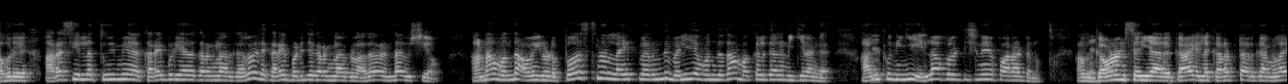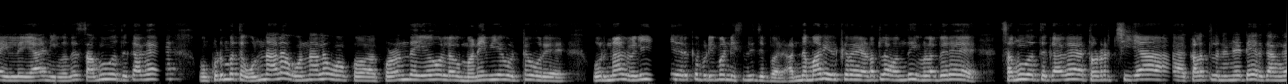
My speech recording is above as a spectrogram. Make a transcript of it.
அவரு அரசியல்ல தூய்மையா கரைபிடியாதக்காரங்களா இருக்காலும் இல்லை கரை படிஞ்சக்காரங்களா இருக்கலாம் அதான் ரெண்டாவது விஷயம். ஆனா வந்து அவங்களோட பர்சனல் லைஃப்ல இருந்து வெளியே வந்துதான் மக்களுக்காக நிக்கிறாங்க. அதுக்கு நீங்க எல்லா பொலிட்டிஷியனையும் பாராட்டணும். அவங்க கவர்னன்ஸ் சரியா இருக்கா இல்ல கரெக்டா இருக்காங்களா இல்லையா? நீ வந்து சமூகத்துக்காக உன் குடும்பத்தை உன்னால உன்னால உன் குழந்தையோ இல்ல மனைவியோ விட்டு ஒரு ஒரு நாள் வெளியே இருக்க முடியுமா நீ சிந்திச்சு பாரு. அந்த மாதிரி இருக்கிற இடத்துல வந்து இவ்வளவு பேரு சமூகத்துக்காக தொடர்ச்சியா களத்துல நின்னுட்டே இருக்காங்க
